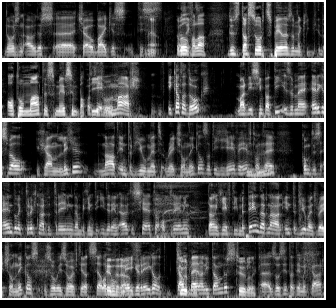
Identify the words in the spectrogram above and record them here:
door zijn ouders. eh ciao, bikes. Het is, Ja. dat Wel, echt- voilà. Dus dat soort spelers heb ik automatisch meer sympathie voor. maar ik had het ook. Maar die sympathie is bij mij ergens wel gaan liggen na het interview met Rachel Nichols dat hij gegeven heeft. Want Mhm. hij Komt dus eindelijk terug naar de training. Dan begint hij iedereen uit te schijten op training. Dan geeft hij meteen daarna een interview met Rachel Nichols. Sowieso heeft hij dat zelf Inderdaad. ook meegeregeld. Het kan Tuurlijk. bijna niet anders. Tuurlijk. Eh, zo zit dat in elkaar.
